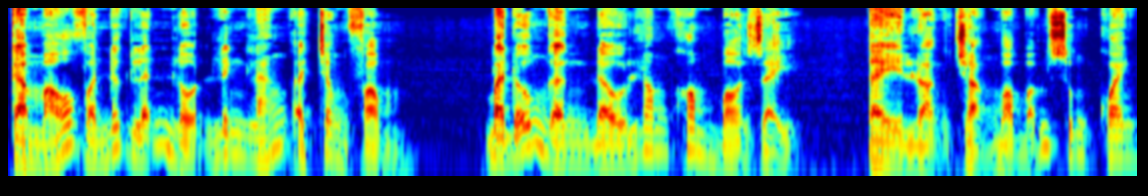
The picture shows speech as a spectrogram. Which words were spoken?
Cả máu và nước lẫn lộn linh láng ở trong phòng. Bà Đỗ ngẩng đầu long khom bỏ dậy. Tay loạn trọng bỏ bấm xung quanh.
